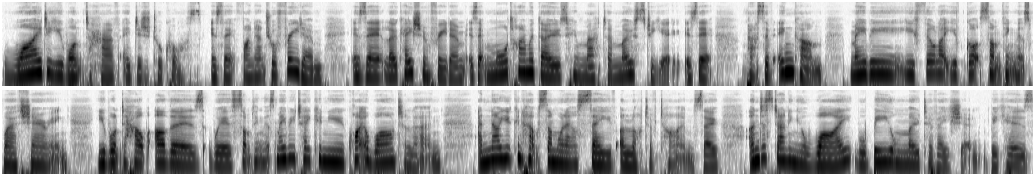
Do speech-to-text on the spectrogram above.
why do you want to have a digital course? Is it financial freedom? Is it location freedom? Is it more time with those who matter most to you? Is it passive income? Maybe you feel like you've got something that's worth sharing. You want to help others with something that's maybe taken you quite a while to learn. And now you can help someone else save a lot of time. So, understanding your why will be your motivation because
